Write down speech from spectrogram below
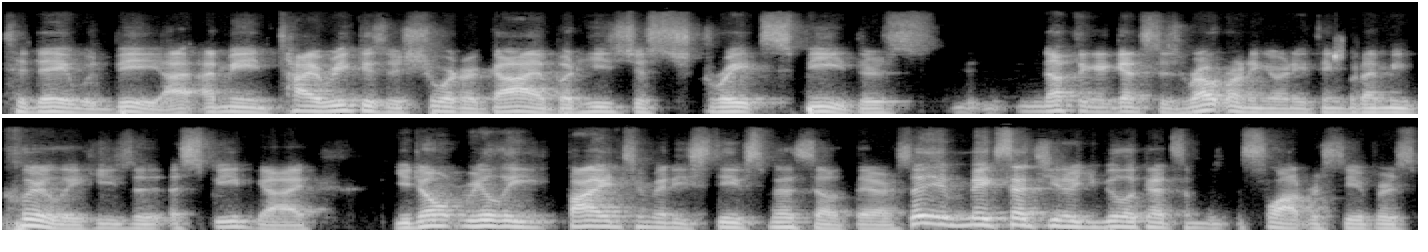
today would be. I, I, mean, Tyreek is a shorter guy, but he's just straight speed. There's nothing against his route running or anything, but I mean, clearly he's a, a speed guy. You don't really find too many Steve Smiths out there. So it makes sense, you know, you'd be looking at some slot receivers,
